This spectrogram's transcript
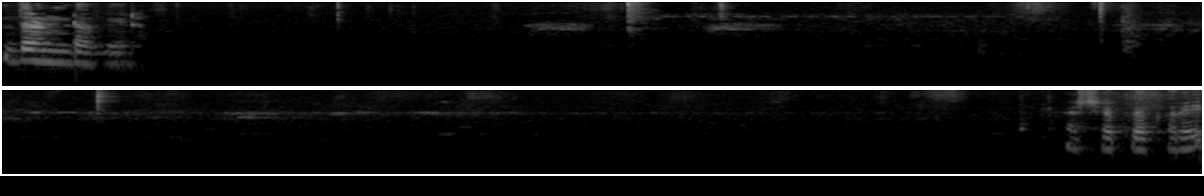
दंडवीर अशा प्रकारे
